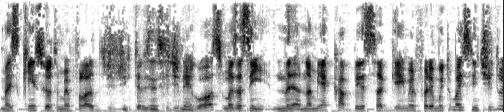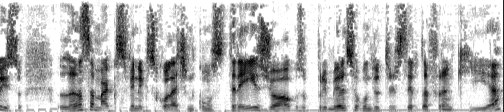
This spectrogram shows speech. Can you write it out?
mas quem sou eu também falar de, de inteligência de negócio, mas assim, né, na minha cabeça gamer faria muito mais sentido isso. Lança Marcos Phoenix Collection com os três jogos, o primeiro, o segundo e o terceiro da franquia.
